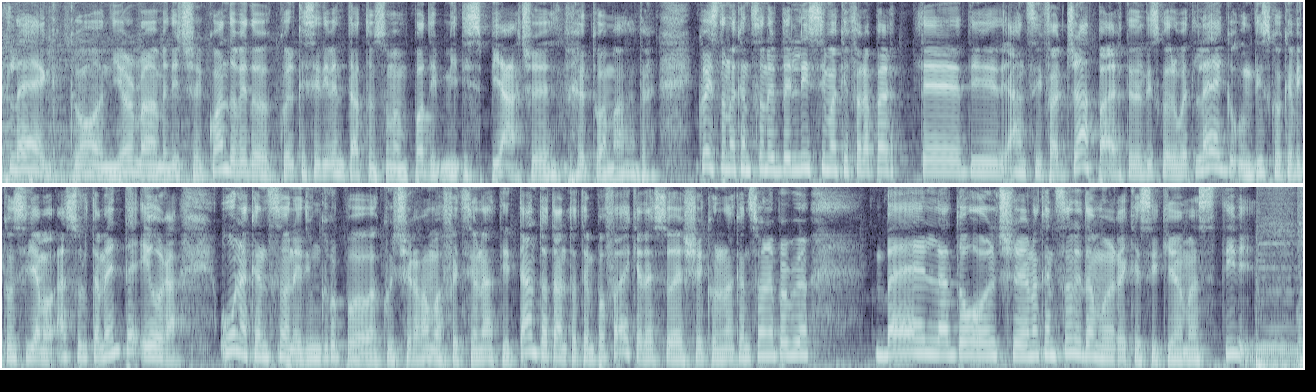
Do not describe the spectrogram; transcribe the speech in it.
Leg con Your Mom dice quando vedo quel che sei diventato insomma un po' di, mi dispiace per tua madre. Questa è una canzone bellissima che farà parte di anzi fa già parte del disco del Wet Leg un disco che vi consigliamo assolutamente. E ora una canzone di un gruppo a cui ci eravamo affezionati tanto tanto tempo fa e che adesso esce con una canzone proprio bella dolce una canzone d'amore che si chiama Stevie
